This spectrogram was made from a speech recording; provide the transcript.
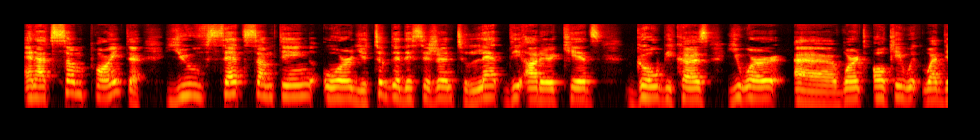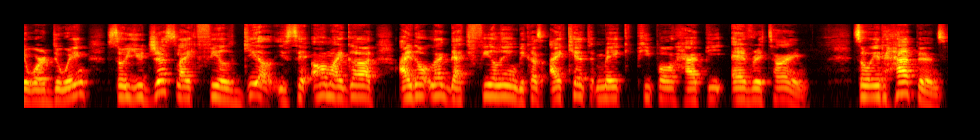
and at some point you've said something or you took the decision to let the other kids go because you were uh, weren't okay with what they were doing. So you just like feel guilt. You say oh my god i I don't like that feeling because I can't make people happy every time. So it happens.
